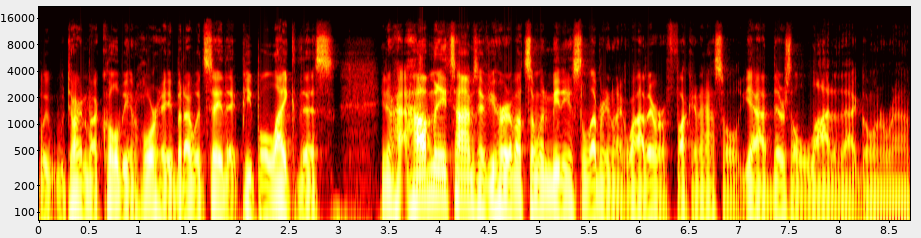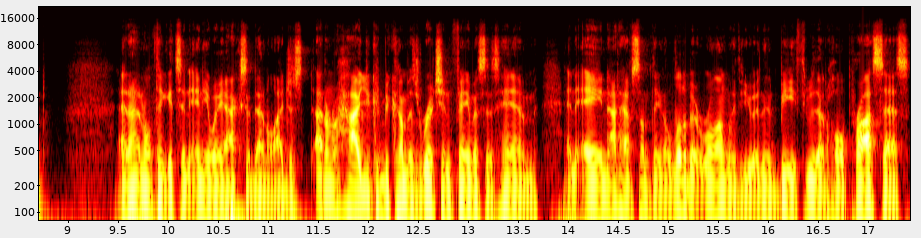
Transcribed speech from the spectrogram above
we, we're talking about Colby and Jorge, but I would say that people like this you know, how many times have you heard about someone meeting a celebrity and like, wow, they were a fucking asshole? Yeah, there's a lot of that going around. And I don't think it's in any way accidental. I just, I don't know how you can become as rich and famous as him and A, not have something a little bit wrong with you, and then B, through that whole process,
